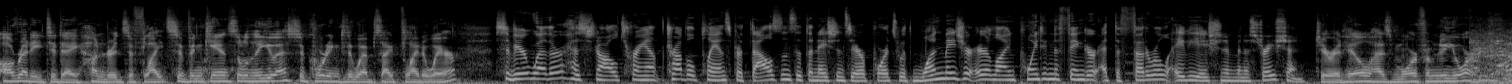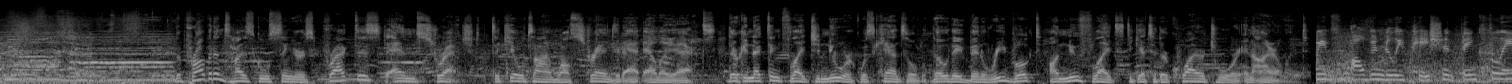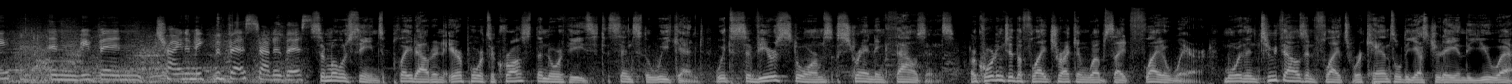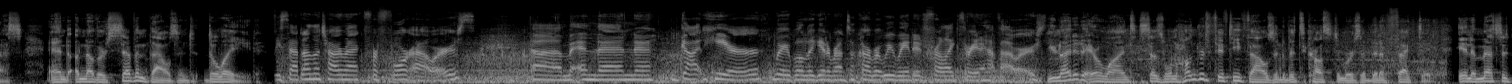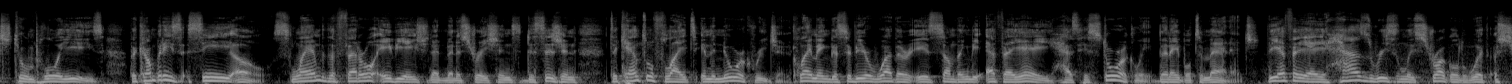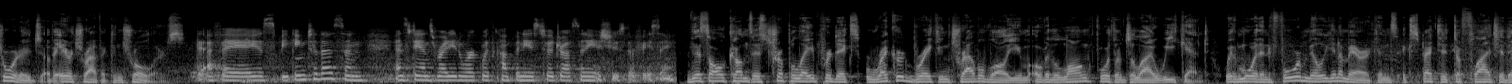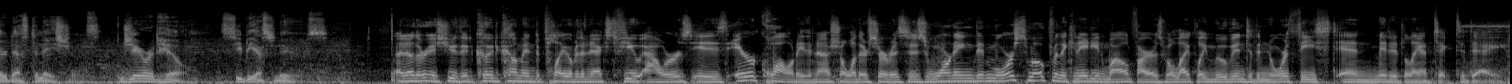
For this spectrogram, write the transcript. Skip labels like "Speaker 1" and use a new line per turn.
Already today, hundreds of flights have been canceled in the U.S., according to the website FlightAware.
Severe weather has snarled tra travel plans for thousands at the nation's airports, with one major airline pointing the finger at the Federal Aviation Administration.
Jared Hill has more from New York.
The Providence High School singers practiced and stretched to kill time while stranded at LAX. Their connecting flight to Newark was canceled, though they've been rebooked on new flights to get to their choir tour in Ireland.
We've all been really patient, thankfully, and we've been trying to make the best out of this.
Similar scenes played out in airports across the Northeast since the weekend, with severe storms stranding thousands. According to the flight tracking website FlightAware, more than 2,000 flights were canceled yesterday in the U.S., and another 7 7,000 delayed.
We sat on the tarmac for four hours um, and then got here. We were able to get a rental car, but we waited for like three and a half hours.
United Airlines says 150,000 of its customers have been affected. In a message to employees, the company's CEO slammed the Federal Aviation Administration's decision to cancel flights in the Newark region, claiming the severe weather is something the FAA has historically been able to manage. The FAA has recently struggled with a shortage of air traffic controllers.
The FAA is speaking to this and, and stands ready to work with companies to address any issues they're facing.
This all comes as AAA predicts record breaking travel volume over the long 4th of July weekend, with more than 4 million Americans expected to fly to their destinations. Jared Hill, CBS News.
Another issue that could come into play over the next few hours is air quality. The National Weather Service is warning that more smoke from the Canadian wildfires will likely move into the northeast and mid-Atlantic today.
